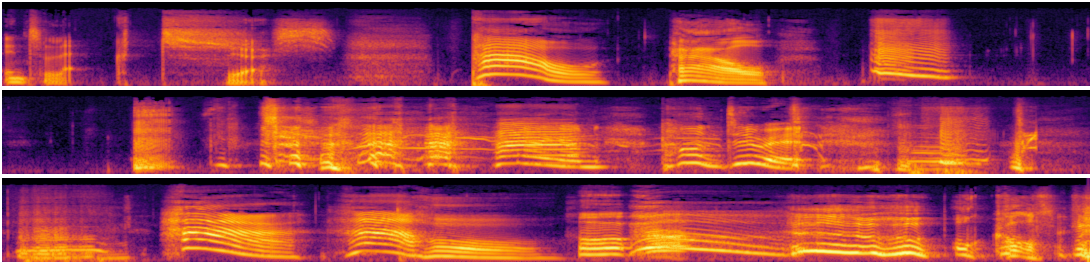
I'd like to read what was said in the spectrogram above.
intellect Yes. pow Pal. Hang on. Can't do it. ha! ha-ho Oh. Oh, God.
